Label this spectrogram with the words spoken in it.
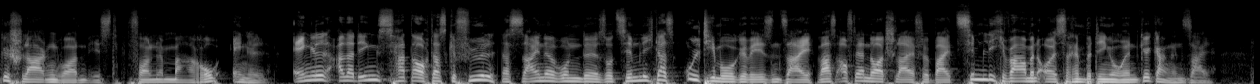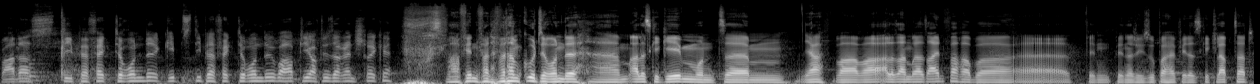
geschlagen worden ist von Maro Engel. Engel allerdings hat auch das Gefühl, dass seine Runde so ziemlich das Ultimo gewesen sei, was auf der Nordschleife bei ziemlich warmen äußeren Bedingungen gegangen sei. War das die perfekte Runde? Gibt es die perfekte Runde überhaupt hier auf dieser Rennstrecke? Es war auf jeden Fall eine verdammt gute Runde. Ähm, alles gegeben und ähm, ja, war, war alles andere als einfach, aber äh, bin, bin natürlich super happy, dass es geklappt hat.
